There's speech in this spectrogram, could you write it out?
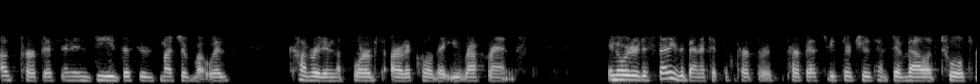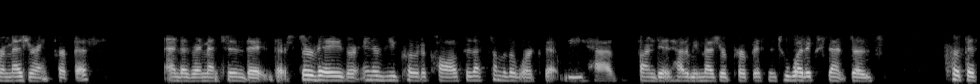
of, purpose, and indeed, this is much of what was covered in the Forbes article that you referenced. In order to study the benefits of purpose, purpose researchers have developed tools for measuring purpose. And as I mentioned, there, are surveys or interview protocols. So that's some of the work that we have funded. How do we measure purpose, and to what extent does purpose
